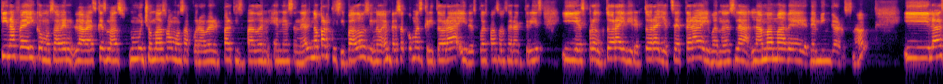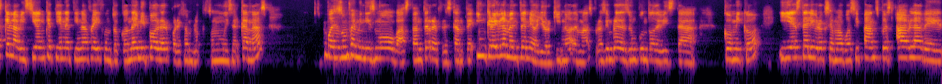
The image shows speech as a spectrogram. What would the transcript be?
Tina Fey, como saben, la verdad es que es más, mucho más famosa por haber participado en, SNL. No participado, sino empezó como escritora y después pasó a ser actriz y es productora y directora y etcétera. Y bueno, es la, la mamá de, de Mean Girls, ¿no? Y la verdad es que la visión que tiene Tina Fey junto con Amy Poehler, por ejemplo, que son muy cercanas, pues es un feminismo bastante refrescante, increíblemente neoyorquino además, pero siempre desde un punto de vista cómico. Y este libro que se llama Bossy Pants, pues habla de,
